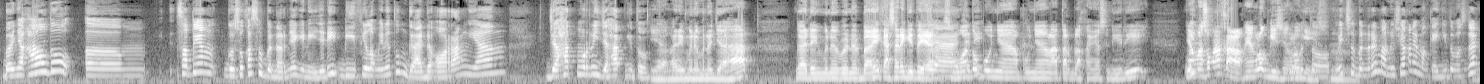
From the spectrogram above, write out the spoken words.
banyak hal tuh em, satu yang gue suka sebenarnya gini. Jadi di film ini tuh nggak ada orang yang jahat murni jahat gitu. Iya, nggak ada yang bener-bener jahat, nggak ada yang bener-bener baik, kasarnya gitu ya. Iya, Semua tuh jadi- punya punya latar belakangnya sendiri, yang masuk akal, yang logis, yang Iya, logis. betul. Hmm. Which sebenarnya manusia kan emang kayak gitu. Maksudnya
